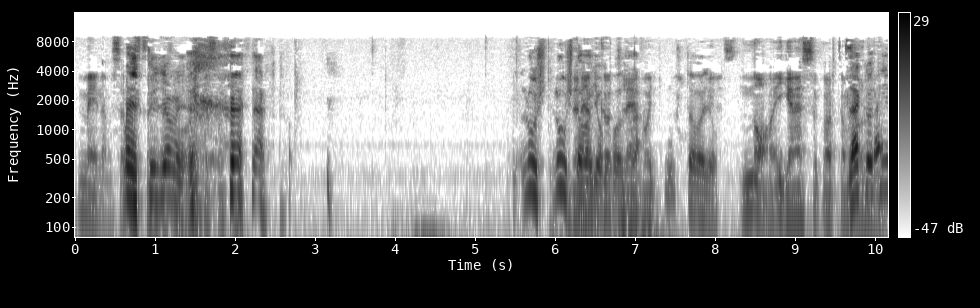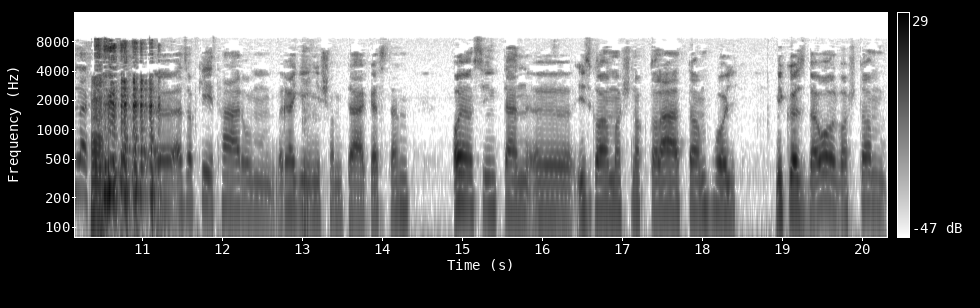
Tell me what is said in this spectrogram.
Miért nem szeretsz könyvet olvasni, nem tudom. Lust, lusta vagyok hozzá. le, hogy- Lusta vagyok. Na, igen, ezt akartam Lekötni, lekötni. Ez a két-három regény is, amit elkezdtem. Olyan szinten ö, izgalmasnak találtam, hogy miközben olvastam,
